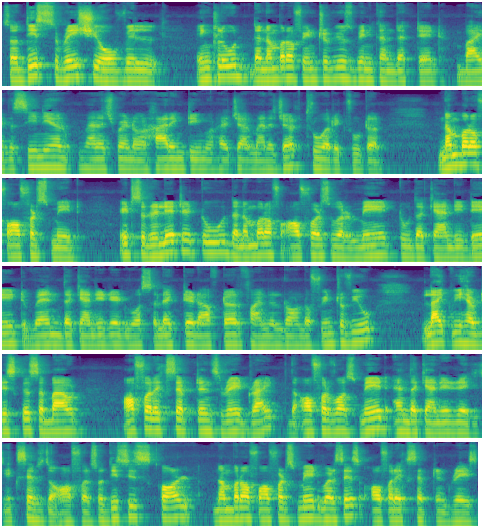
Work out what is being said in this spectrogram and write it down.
So this ratio will include the number of interviews being conducted by the senior management or hiring team or hr manager through a recruiter. Number of offers made it's related to the number of offers were made to the candidate when the candidate was selected after final round of interview. Like we have discussed about offer acceptance rate right? The offer was made and the candidate accepts the offer. So this is called number of offers made versus offer acceptance rate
